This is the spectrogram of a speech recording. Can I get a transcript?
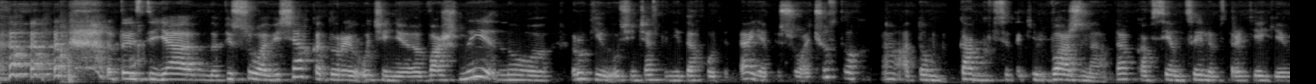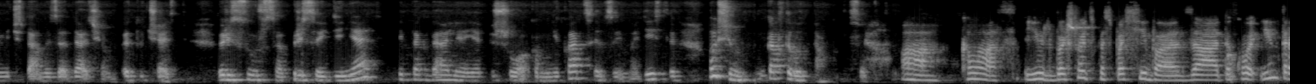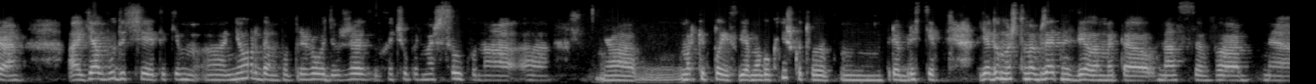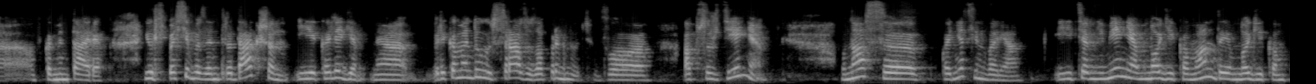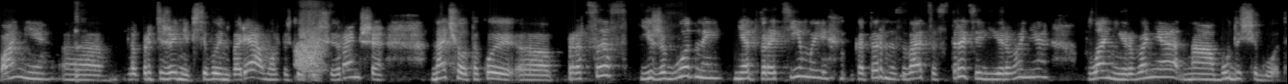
То есть я пишу о вещах, которые очень важны, но руки очень часто не доходят. Да? Я пишу о чувствах, да, о том, как все-таки важно да, ко всем целям, стратегиям, мечтам и задачам эту часть ресурса присоединять и так далее. Я пишу о коммуникации, взаимодействии. В общем, как-то вот так. А, класс. Юль, большое тебе спасибо за такое интро. А я, будучи таким э, нердом по природе, уже хочу, понимаешь, ссылку на э, э, Marketplace, где я могу книжку твою э, приобрести. Я думаю, что мы обязательно сделаем это у нас в, э, в комментариях. Юль, спасибо за introduction. И, коллеги, э, рекомендую сразу запрыгнуть в обсуждение. У нас э, конец января, И тем не менее, многие команды, многие компании э, на протяжении всего января, а может быть, кто-то еще и раньше, начал такой э, процесс ежегодный, неотвратимый, который называется стратегирование, планирование на будущий год.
